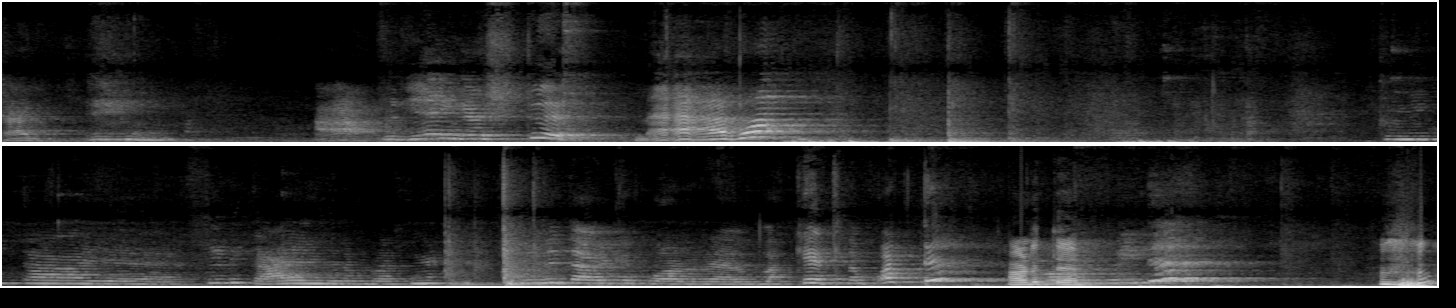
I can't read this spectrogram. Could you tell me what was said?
சரி.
